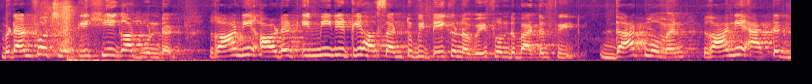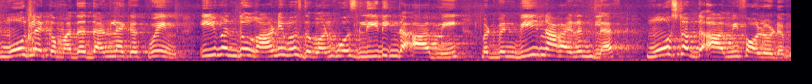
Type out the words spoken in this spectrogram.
but unfortunately, he got wounded. Rani ordered immediately her son to be taken away from the battlefield. That moment, Rani acted more like a mother than like a queen, even though Rani was the one who was leading the army. But when Veer Narayanan left, most of the army followed him.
